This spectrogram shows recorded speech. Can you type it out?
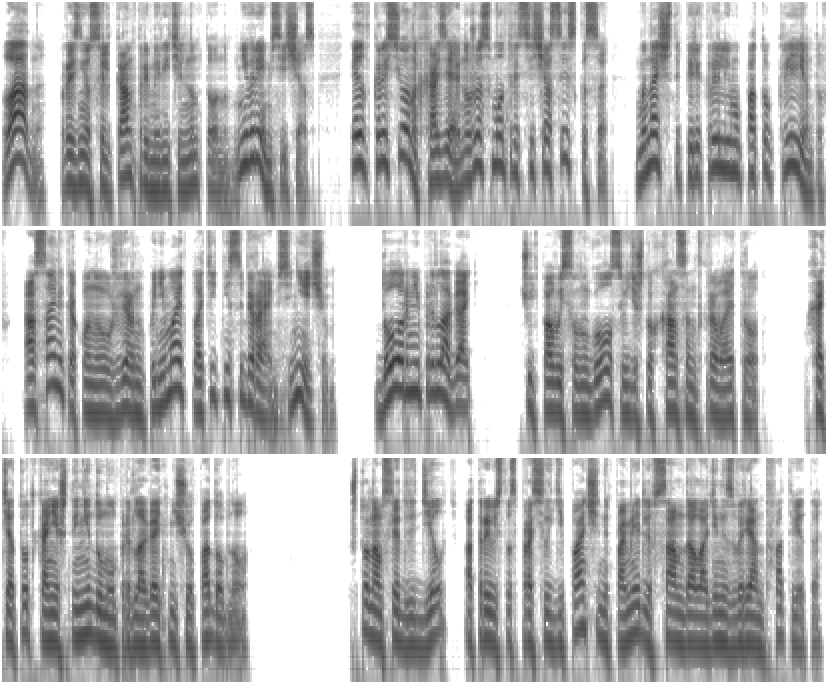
«Ладно», — произнес Илькан примирительным тоном, — «не время сейчас. Этот крысенок, хозяин, уже смотрит сейчас искоса. Мы начисто перекрыли ему поток клиентов, а сами, как он уж верно понимает, платить не собираемся, нечем. Доллар не предлагать». Чуть повысил он голос, видя, что Хансен открывает рот. Хотя тот, конечно, и не думал предлагать ничего подобного. «Что нам следует делать?» — отрывисто спросил Гипанчин и, помедлив, сам дал один из вариантов ответа.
